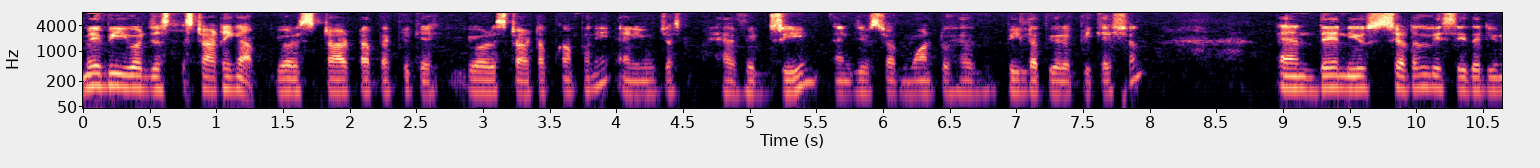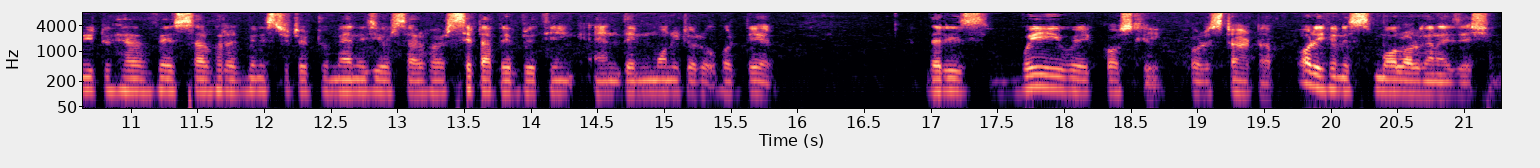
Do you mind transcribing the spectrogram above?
maybe you are just starting up. You're a startup application you're a startup company and you just have a dream and you start want to have build up your application. And then you suddenly see that you need to have a server administrator to manage your server set up everything and then monitor over there. That is way way costly for a startup or even a small organization.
